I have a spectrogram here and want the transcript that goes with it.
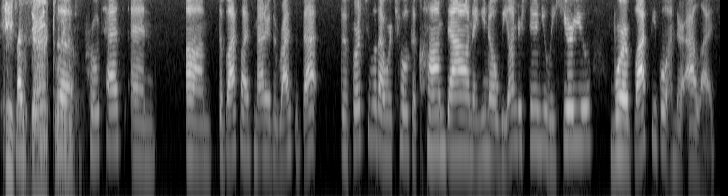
Exactly. Like during the protests and um, the Black Lives Matter, the rise of that, the first people that were told to calm down and you know we understand you, we hear you, were Black people and their allies.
